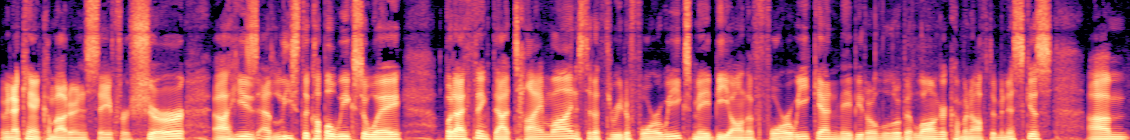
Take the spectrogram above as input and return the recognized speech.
I mean, I can't come out here and say for sure uh, he's at least a couple weeks away, but I think that timeline, instead of three to four weeks, maybe on the four weekend, maybe a little bit longer coming off the meniscus. Um,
